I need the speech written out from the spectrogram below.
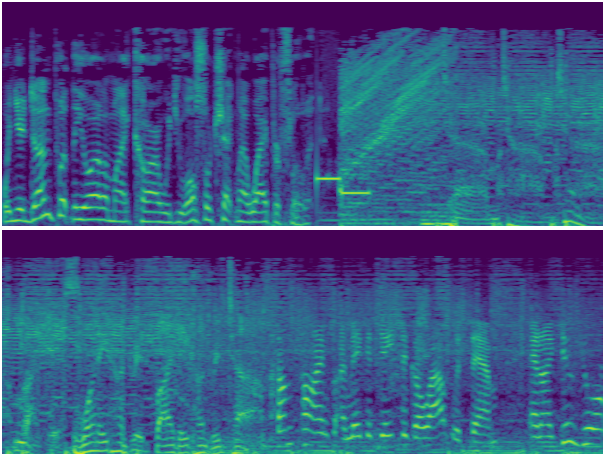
When you're done putting the oil in my car, would you also check my wiper fluid? Leykis. 1-800-5800-TOM. Sometimes I make a date to go out with them, and I do your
